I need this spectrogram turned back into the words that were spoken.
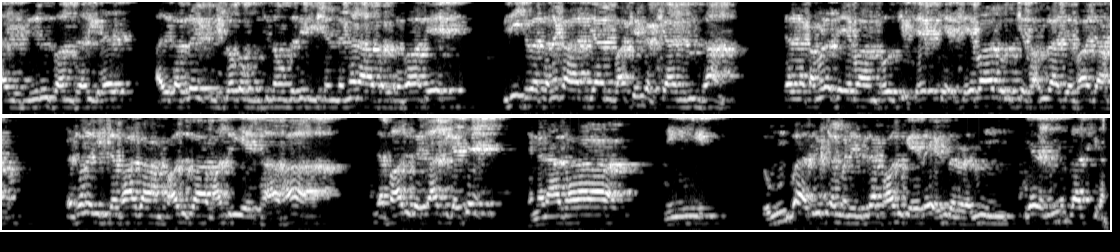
ஆயிரத்து சுவாமி சாதிக்கிறார் அதுக்கப்புறம் இப்படி ஸ்லோகம் முடிச்சுதான் உபதேசன் ரங்கநாத பிரபாதே விதீஸ்வர சனகாத்யான் வாக்கிய கக்ஷான் விருத்தான் சரண கமல சேவாம் சௌக்கிய சே- சே- சேவா சௌக்கிய சாம்ராஜ்ய பாஜாம் பிரசனலிகித பாகாம் பாதுகா மாதிரியேதாக அந்த பாதுகை சாத்தி கச்சே ரங்கநாதா நீ ரொம்ப அதிருஷ்டம் பண்ணிருக்கிற பாதுகையில எழுந்தருடனும் ஏறணும்னு பிரார்த்திக்கிறான்.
